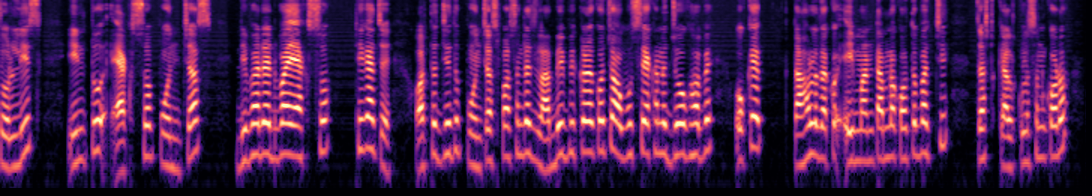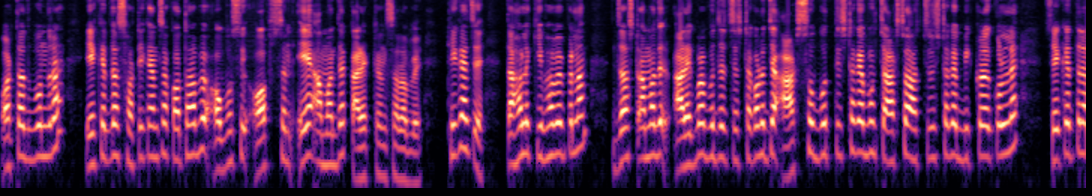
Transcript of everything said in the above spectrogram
চল্লিশ ইন্টু একশো পঞ্চাশ ডিভাইডেড বাই একশো, ঠিক আছে? অর্থাৎ যেহেতু পঞ্চাশ পার্সেন্টেজ লাভে বিক্রয় করছে, অবশ্যই এখানে যোগ হবে ওকে তাহলে দেখো এই মানটা আমরা কত পাচ্ছি? জাস্ট ক্যালকুলেশন করো। অর্থাৎ বন্ধুরা, এক্ষেত্রে সঠিক অ্যান্সার কত হবে? অবশ্যই অপশন এ আমাদের কারেক্ট অ্যান্সার হবে। ঠিক আছে? তাহলে কীভাবে পেলাম? জাস্ট আমাদের আরেকবার বোঝার চেষ্টা করো যে আটশো বত্রিশ টাকা এবং চারশো আটচল্লিশ টাকা বিক্রয় করলে সেক্ষেত্রে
